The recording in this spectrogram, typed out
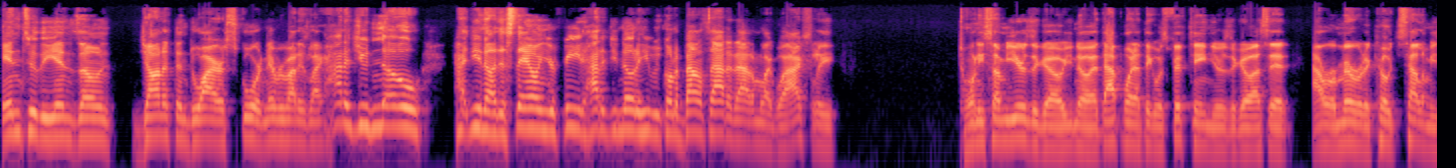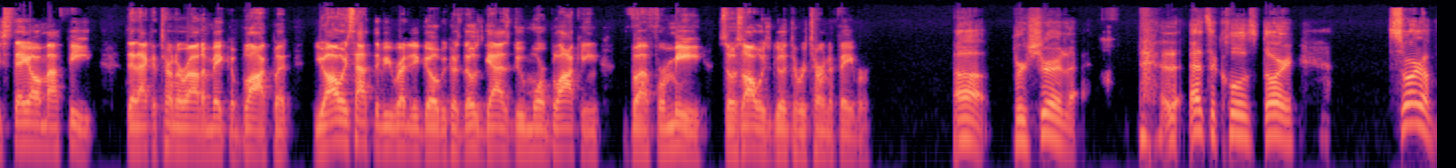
into the end zone. Jonathan Dwyer scored, and everybody's like, How did you know? How, you know, to stay on your feet. How did you know that he was going to bounce out of that? I'm like, well, actually, 20 some years ago, you know, at that point, I think it was 15 years ago, I said, I remember the coach telling me, stay on my feet, that I could turn around and make a block. But you always have to be ready to go because those guys do more blocking uh, for me. So it's always good to return a favor. Uh, for sure. That, that's a cool story. Sort of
